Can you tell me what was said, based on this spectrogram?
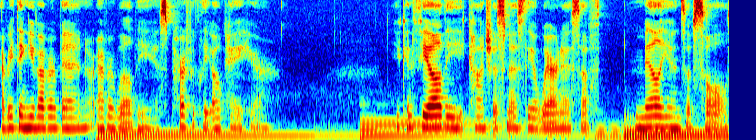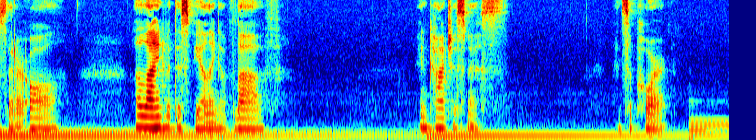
Everything you've ever been or ever will be is perfectly okay here. You can feel the consciousness, the awareness of millions of souls that are all aligned with this feeling of love and consciousness and support. And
